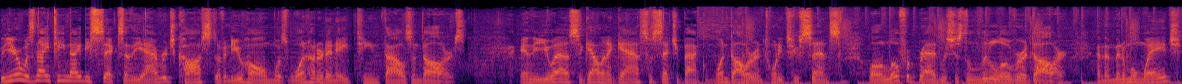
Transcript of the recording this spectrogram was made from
The year was 1996, and the average cost of a new home was $118,000. In the US, a gallon of gas was set you back $1.22, while a loaf of bread was just a little over a dollar, and the minimum wage,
